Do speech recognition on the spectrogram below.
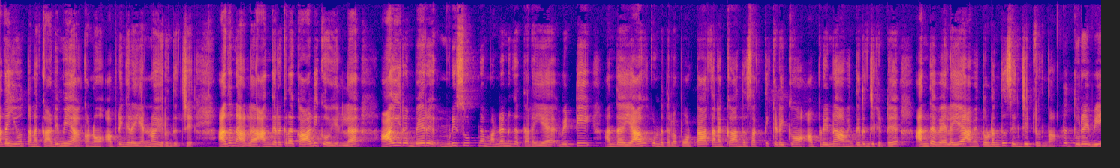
அதையும் தனக்கு அடிமையாக்கணும் அப்படிங்கிற எண்ணம் இருந்துச்சு. அதனால் அங்கே இருக்கிற காளி கோயிலில் ஆயிரம் பேர் முடிசூட்டின மன்னனுங்க தலையை வெட்டி அந்த யாக குண்டத்தில் போட்டால் தனக்கு அந்த சக்தி கிடைக்கும் அப்படின்னு அவன் தெரிஞ்சுக்கிட்டு அந்த வேலையை அவன் தொடர்ந்து செஞ்சிட்டு இருந்தான். இந்த துறவி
